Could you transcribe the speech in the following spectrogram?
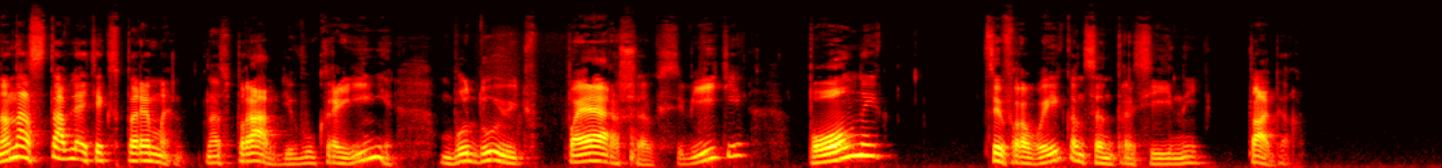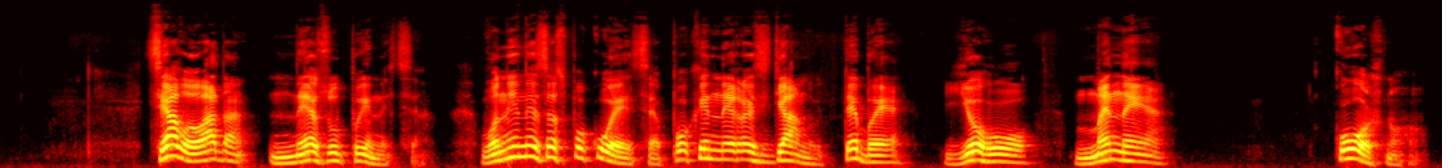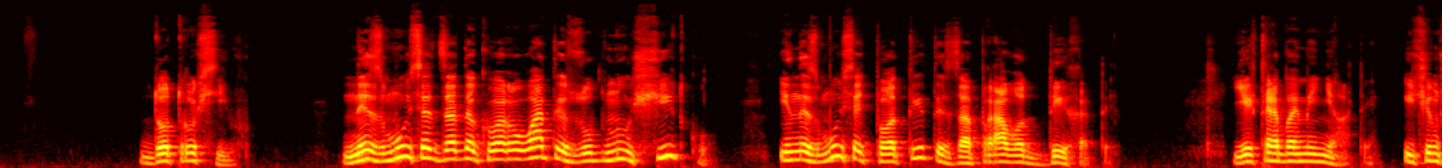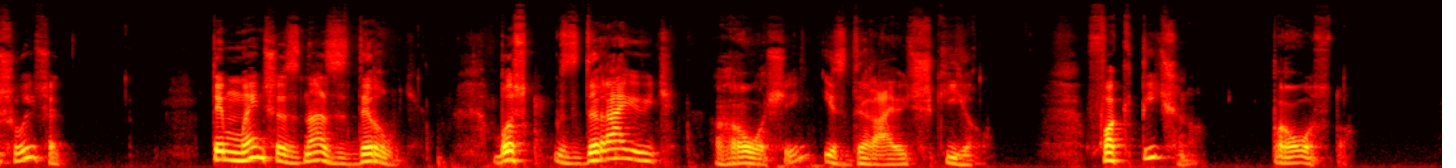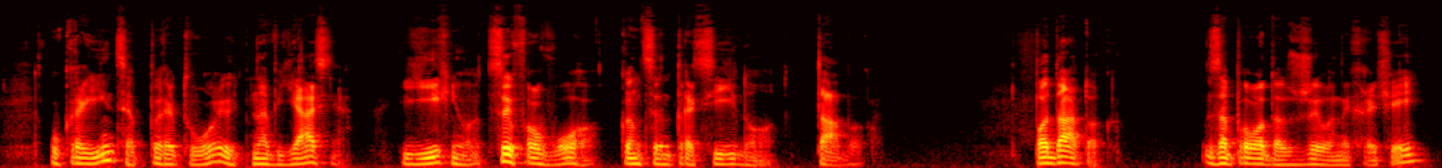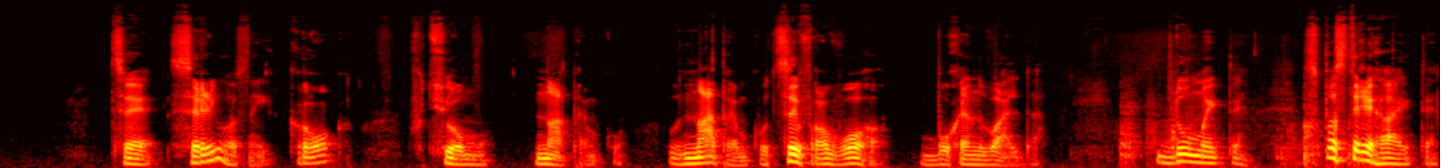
На нас ставлять експеримент. Насправді в Україні будують вперше в світі повний цифровий концентраційний табір. Ця влада не зупиниться. Вони не заспокояться, поки не роздянуть тебе, його, мене, кожного до трусів. Не змусять задекларувати зубну щітку і не змусять платити за право дихати. Їх треба міняти. І чим швидше, тим менше з нас здеруть. Бо здирають гроші і здирають шкіру. Фактично просто українця перетворюють на в'язня їхнього цифрового концентраційного табору. Податок за продаж вживаних речей це серйозний крок в цьому напрямку, в напрямку цифрового Бухенвальда. Думайте, спостерігайте,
